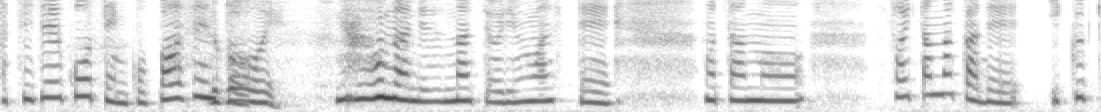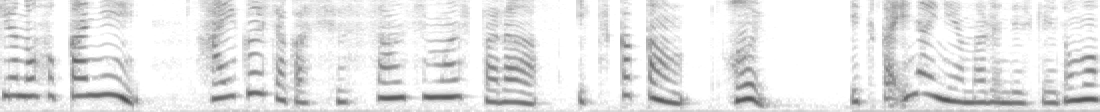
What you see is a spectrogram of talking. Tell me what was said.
85.5%、すごい。そうなんですなっておりましてまたあのそういった中で育休の他に配偶者が出産しましたら5日間はい。5日以内にはなるんですけれども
